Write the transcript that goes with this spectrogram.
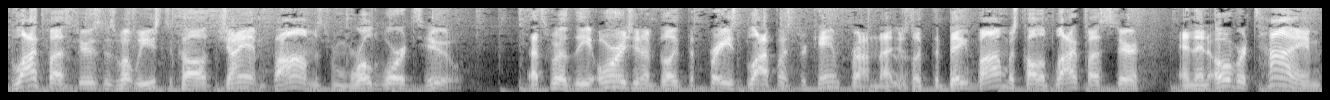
blockbusters is what we used to call giant bombs from World War II. That's where the origin of like the phrase blockbuster came from. That was like the big bomb was called a blockbuster, and then over time,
